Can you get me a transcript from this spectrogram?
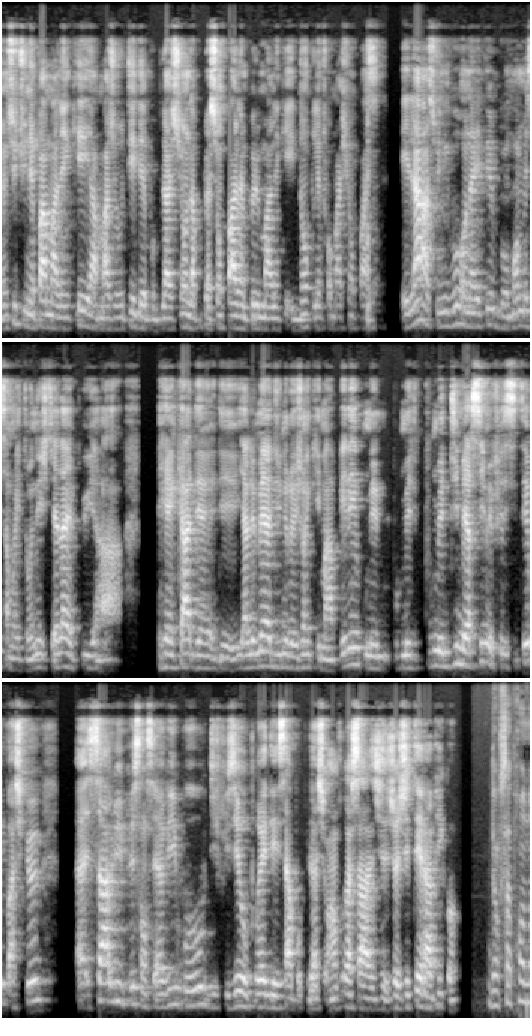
Même si tu n'es pas malinqué, la majorité des populations, la population parle un peu le malinqué. Et donc, l'information passe. Et là, à ce niveau, on a été, bon, moi, mais ça m'a étonné. J'étais là et puis il y a, un cas de, il y a le maire d'une région qui m'a appelé pour me, pour me dire merci, me féliciter parce que euh, ça, lui, peut s'en servir pour diffuser auprès de sa population. En cas, ça, j'étais ravi, quoi. Donc ça prend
